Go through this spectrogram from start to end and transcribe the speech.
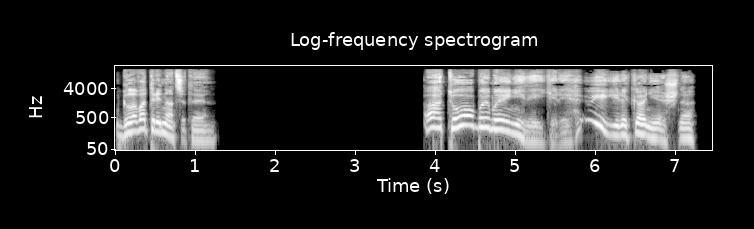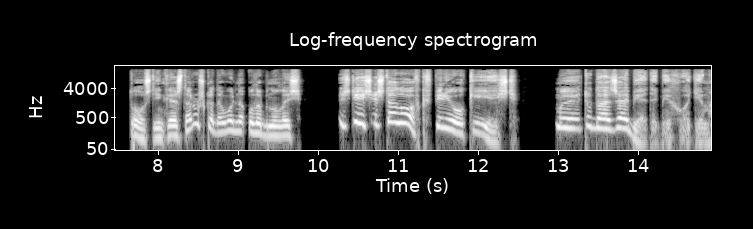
Глава тринадцатая. «А то бы мы не видели. Видели, конечно». Толстенькая старушка довольно улыбнулась. «Здесь столовка в переулке есть. Мы туда за обедами ходим.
